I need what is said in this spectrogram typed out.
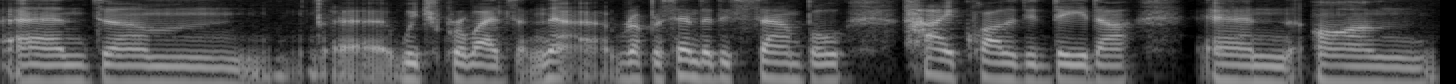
and um, which provides a representative sample, high quality data, and on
